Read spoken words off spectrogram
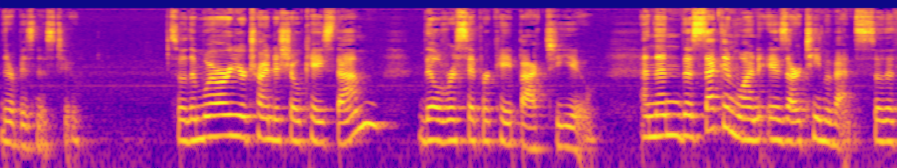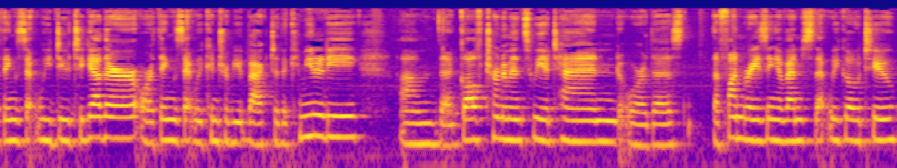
their business to. So the more you're trying to showcase them, they'll reciprocate back to you. And then the second one is our team events. So the things that we do together or things that we contribute back to the community, um, the golf tournaments we attend or the, the fundraising events that we go to.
